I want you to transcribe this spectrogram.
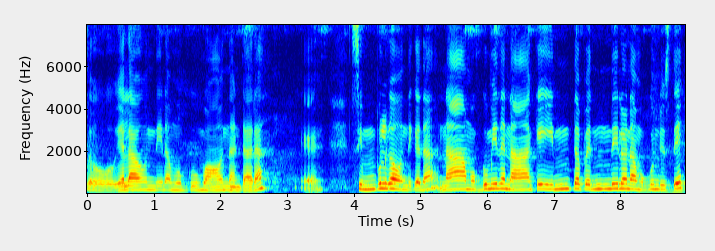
సో ఎలా ఉంది నా ముగ్గు? బాగుందంటారా? సింపుల్గా ఉంది కదా. నా ముగ్గు మీద నాకే ఇంత పెందిలో నా ముగ్గును చూస్తే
